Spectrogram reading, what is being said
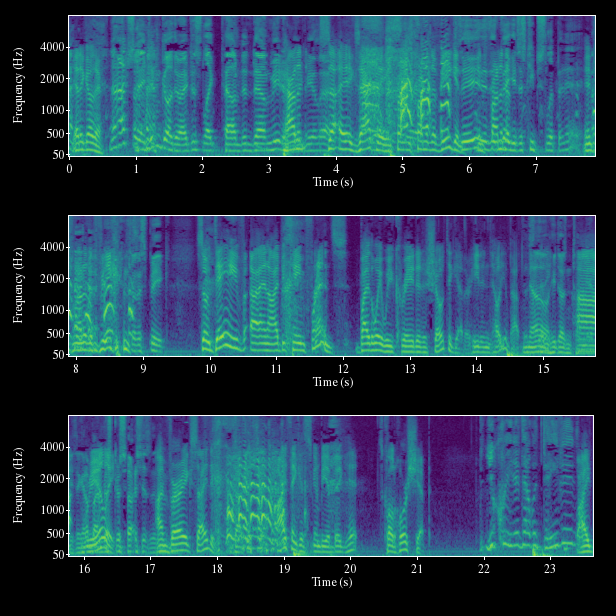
You had to go there. No, actually, I didn't go there. I just like pounding down meat. Pounded, made me laugh. so, exactly in front, in front of the vegans. See, in front of thing, the you just keep slipping in. in front of the vegans. so to speak. So Dave uh, and I became friends. By the way, we created a show together. He didn't tell you about this. No, he? he doesn't tell me Ah, anything. Really? Mr. Sausages anymore. I'm very excited about this show. I think it's going to be a big hit. It's called Horseship. You created that with David? I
